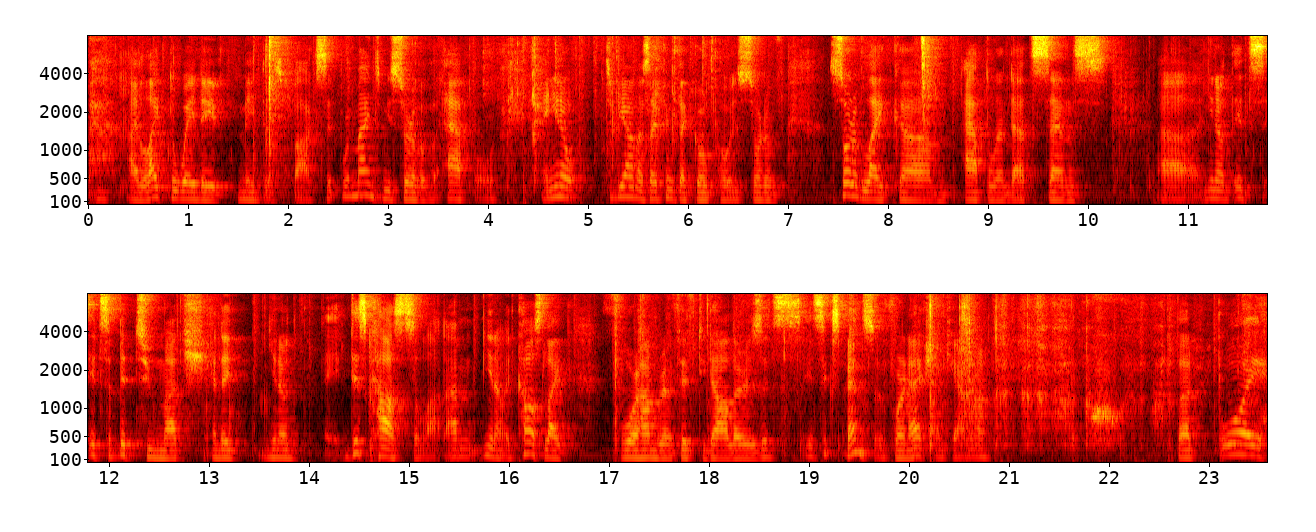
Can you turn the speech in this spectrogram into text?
I like the way they made this box. It reminds me sort of of Apple. And you know, to be honest, I think that GoPro is sort of sort of like um, Apple in that sense. Uh, you know, it's it's a bit too much, and it you know this costs a lot. I'm you know it costs like four hundred and fifty dollars. It's it's expensive for an action camera. But boy,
